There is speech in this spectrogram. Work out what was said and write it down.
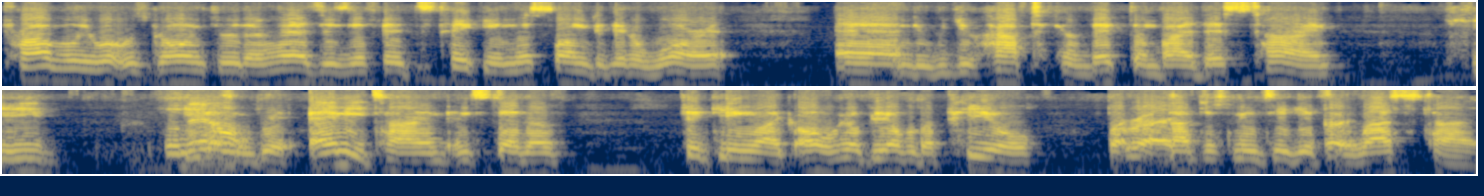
probably what was going through their heads is if it's taking this long to get a warrant and you have to convict them by this time he, Well, he doesn't get any time instead of thinking like oh he'll be able to appeal but Right. that just means he gets But- less time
